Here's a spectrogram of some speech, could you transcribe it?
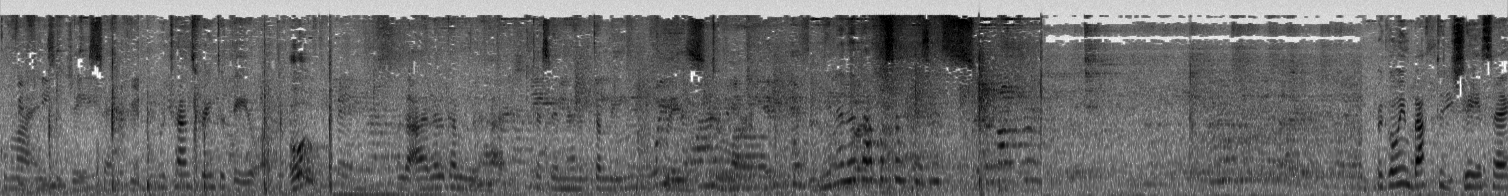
kumain sa JSEC. We're transferring to Teo. Oh? Mag-aaral kami lahat kasi meron kaming quiz tomorrow. Hindi na natapos ang quizzes. We're going back to JSEC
